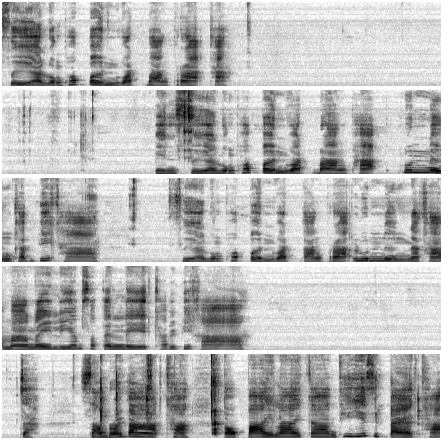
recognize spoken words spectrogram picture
เสือหลวงพ่อเปิ่นวัดบางพระค่ะเป็นเสือหลวงพ่อเปิ่นวัดบางพระรุ่นหนึ่งค่ะพี่พี่ขา สือหลวงพ่อเปิ่นวัดบางพระรุ่นหนึ่งนะคะ มาในเลี่ยมสแตนเลสค่ะพี่พี่ขาจ้ะ300 บาทค่ะ ต่อไปรายการที่ 28 ค่ะ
